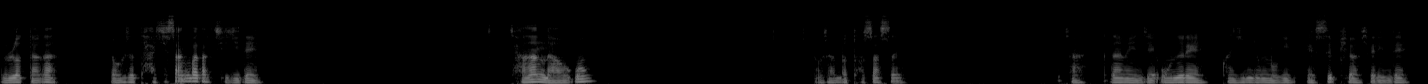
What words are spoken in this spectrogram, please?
눌렀다가 여기서 다시 쌍바닥 지지대 장악 나오고 여기서 한 번 더 쌌어요. 자, 그 다음에 이제 오늘의 관심 종목인 SP어셀인데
